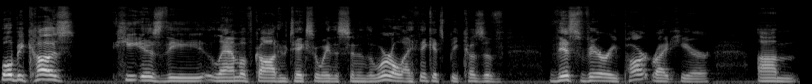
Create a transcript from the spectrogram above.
Well, because he is the Lamb of God who takes away the sin of the world. I think it's because of this very part right here. Um,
